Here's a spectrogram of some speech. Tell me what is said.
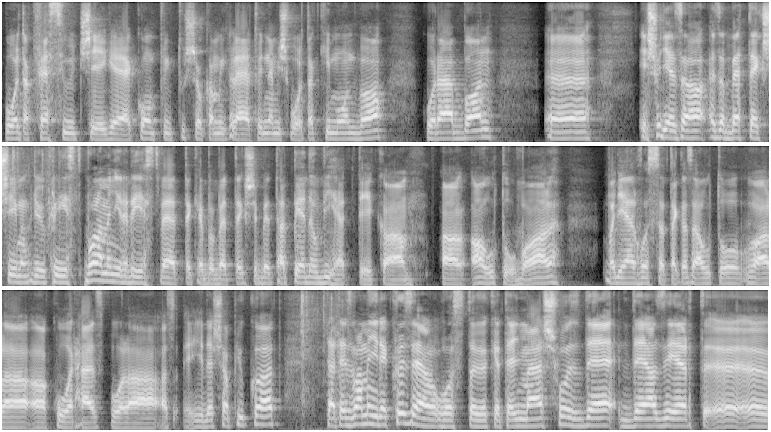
voltak feszültsége, konfliktusok, amik lehet, hogy nem is voltak kimondva korábban. És hogy ez a, ez a betegség, hogy ők részt, valamennyire részt vettek ebbe a betegségbe, tehát például vihették a, a autóval, vagy elhoztatták az autóval a, a kórházból a, az édesapjukat. Tehát ez valamennyire közel hozta őket egymáshoz, de, de azért ö,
